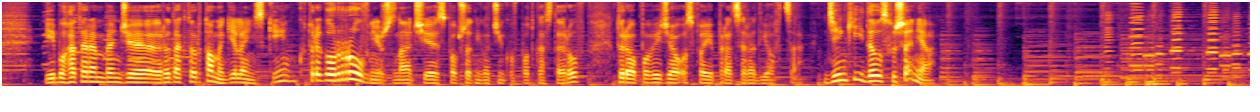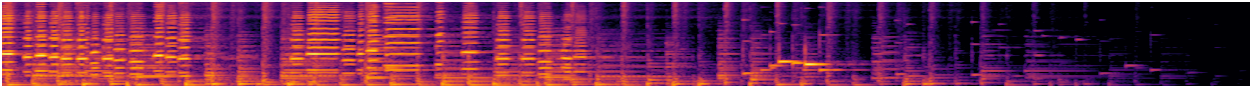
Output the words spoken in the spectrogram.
Jej bohaterem będzie redaktor Tomek Jeleński, którego również znacie z poprzednich odcinków podcasterów, który opowiedział o swojej pracy radiowca. Dzięki i do usłyszenia!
